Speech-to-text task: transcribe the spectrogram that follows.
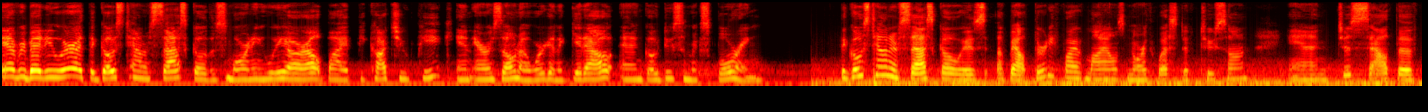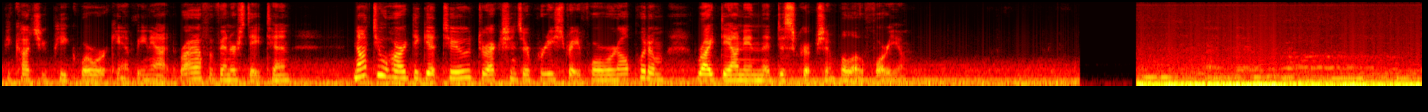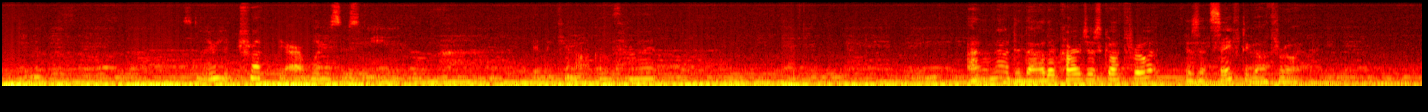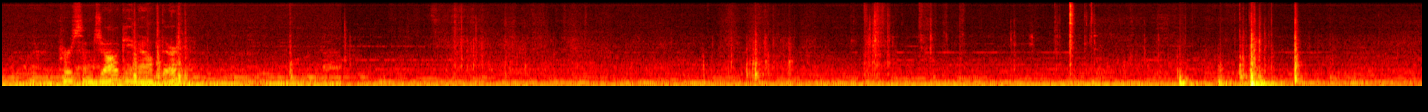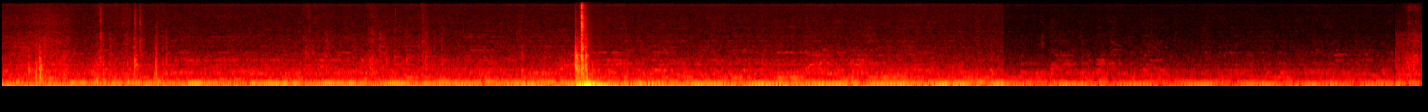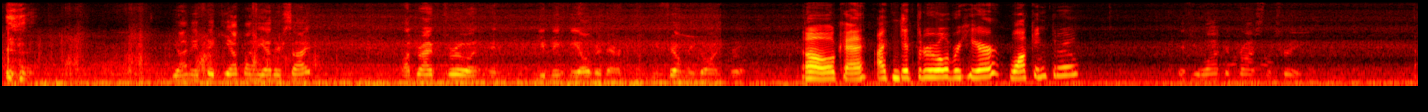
Hey everybody, we're at the ghost town of Sasco this morning. We are out by Picacho Peak in Arizona. We're going to get out and go do some exploring. The ghost town of Sasco is about 35 miles northwest of Tucson and just south of Picacho Peak where we're camping at, right off of Interstate 10. Not too hard to get to. Directions are pretty straightforward. I'll put them right down in the description below for you. Truck there. What does this mean? That we cannot go through it? I don't know. Did the other car just go through it? Is it safe to go through it? Person jogging out there. You want me to pick you up on the other side? I'll drive through and you meet me over there. You film me going through. Oh, okay. I can get through over here, walking through? If you walk across the tree.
